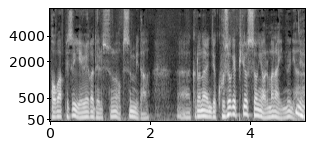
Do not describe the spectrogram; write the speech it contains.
법 앞에서 예외가 될 수는 없습니다. 아, 그러나 이제 구속의 필요성이 얼마나 있느냐. 네.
